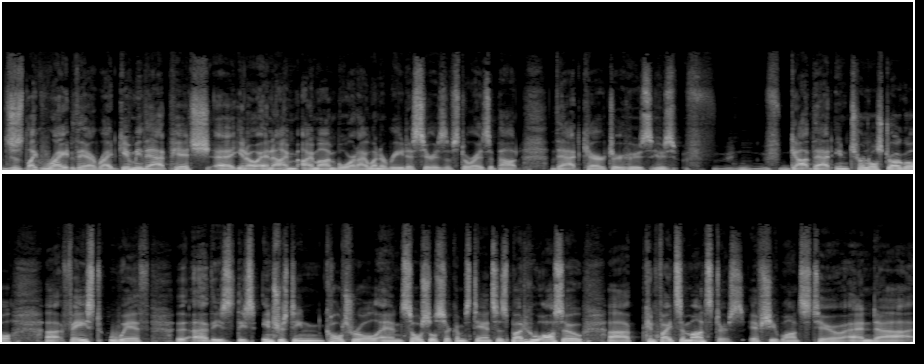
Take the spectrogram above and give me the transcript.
Just like right there, right? Give me that pitch, uh, you know, and I'm I'm on board. I want to read a series of stories about that character who's who's got that internal struggle, uh, faced with uh, these these interesting cultural and social circumstances, but who also uh, can fight some monsters if she wants to. And uh,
